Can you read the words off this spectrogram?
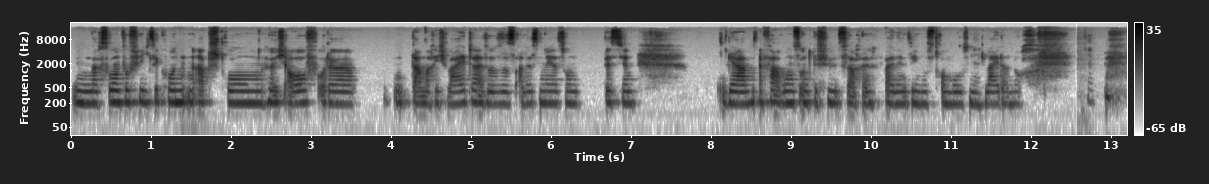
nach so und so vielen Sekunden Abstrom höre ich auf oder da mache ich weiter. Also es ist alles mehr so ein bisschen ja, Erfahrungs- und Gefühlssache bei den Sinusthrombosen leider noch.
